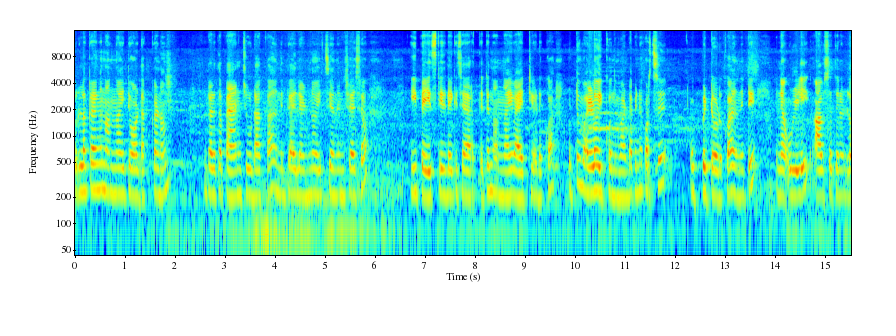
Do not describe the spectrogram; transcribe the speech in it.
ഉരുളക്കിഴങ്ങ് നന്നായിട്ട് ഉടക്കണം. എന്നിട്ട് അടുത്ത പാൻ ചൂടാക്കുക. എന്നിട്ട് അതിൽ എണ്ണ ഒഴിച്ച് അതിന് ശേഷം ഈ പേസ്റ്റ് ഇതിലേക്ക് ചേർത്തിട്ട് നന്നായി വഴറ്റിയെടുക്കുക ഒട്ടും വെള്ളം ഒഴിക്കൊന്നും വേണ്ട. പിന്നെ കുറച്ച് ഉപ്പിട്ട് കൊടുക്കുക. എന്നിട്ട് പിന്നെ ഉള്ളി ആവശ്യത്തിനുള്ള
